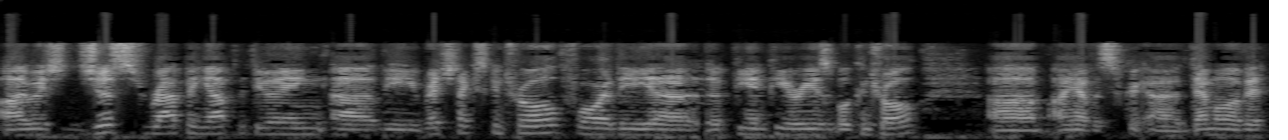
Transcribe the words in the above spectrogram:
I was just wrapping up doing uh, the rich text control for the, uh, the PNP reusable control. Um, I have a uh, demo of it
